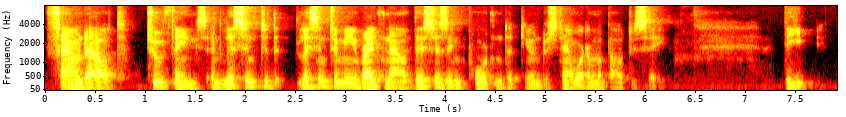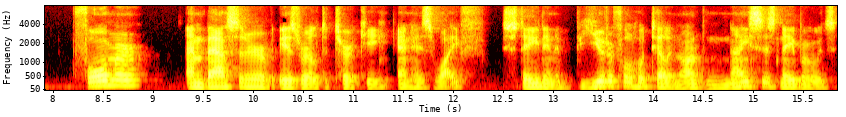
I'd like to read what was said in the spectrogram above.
found out two things, and listen to the, listen to me right now. This is important that you understand what I'm about to say. The former ambassador of Israel to Turkey and his wife stayed in a beautiful hotel in one of the nicest neighborhoods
